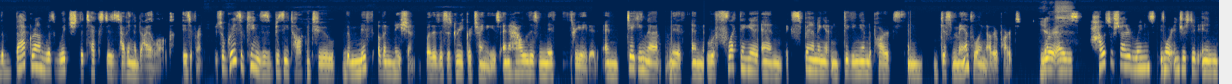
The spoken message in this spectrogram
The background with which the text is having a dialogue is different. So Grace of Kings is busy talking to the myth of a nation, whether this is Greek or Chinese, and how this myth created and taking that myth and reflecting it and expanding it and digging into parts and dismantling other parts. Yes. Whereas House of Shattered Wings is more interested in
